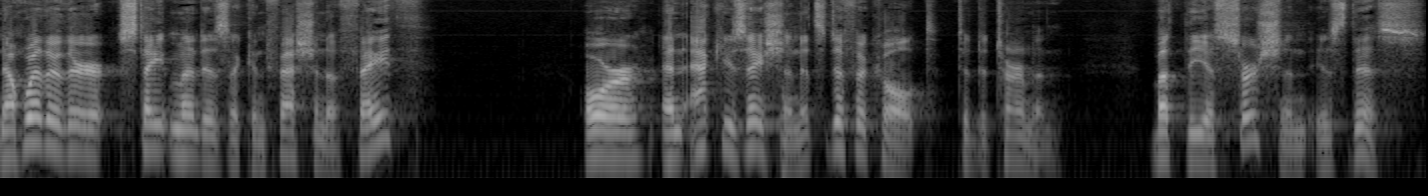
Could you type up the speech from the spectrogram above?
Now, whether their statement is a confession of faith or an accusation, it's difficult to determine. But the assertion is this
